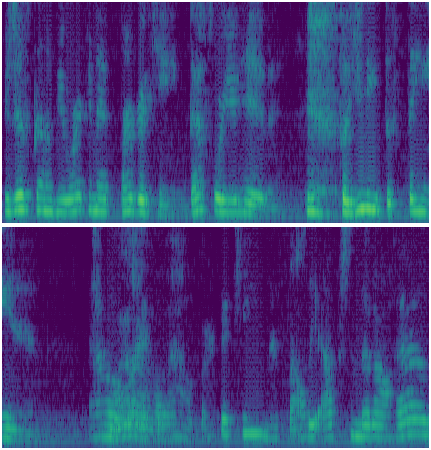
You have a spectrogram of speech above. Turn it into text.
you're just gonna be working at Burger King. That's where you're heading. So you need to stay in. And I was like, Wow. wow, Burger King. That's the only option that I'll have.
